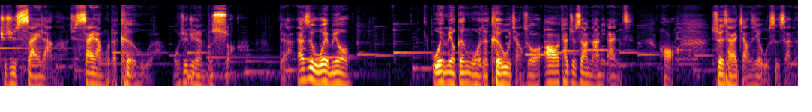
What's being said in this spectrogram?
就去塞狼啊，去塞狼我的客户啊，我就觉得很不爽啊，对啊，但是我也没有，我也没有跟我的客户讲说，哦，他就是要拿你案子，好，所以才来讲这些五四三的，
